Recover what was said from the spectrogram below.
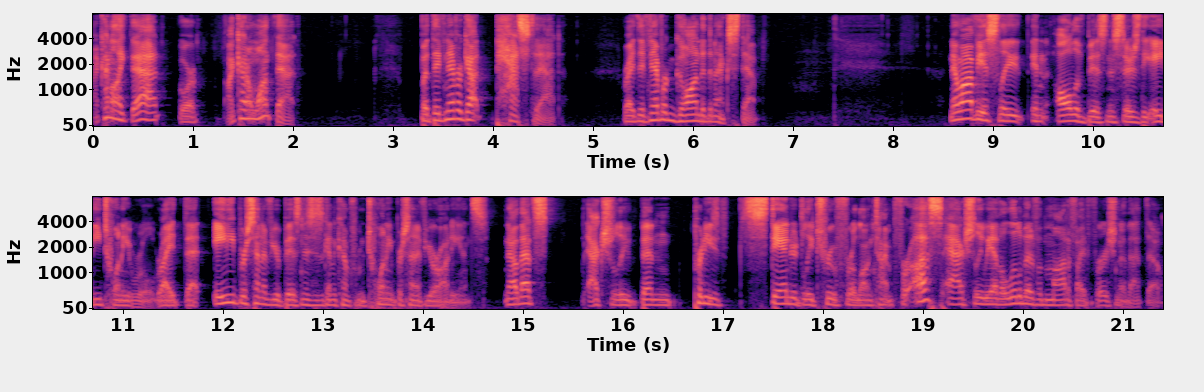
I kind of like that. Or, I kind of want that. But they've never got past that, right? They've never gone to the next step. Now, obviously, in all of business, there's the 80 20 rule, right? That 80% of your business is going to come from 20% of your audience. Now, that's actually been pretty standardly true for a long time. For us, actually, we have a little bit of a modified version of that, though,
